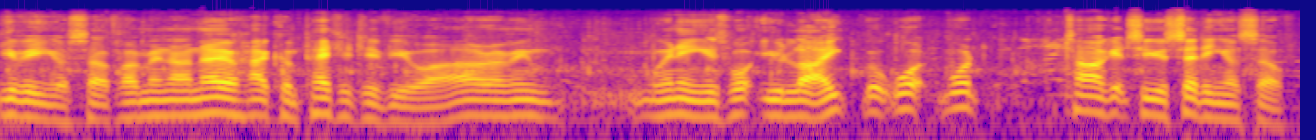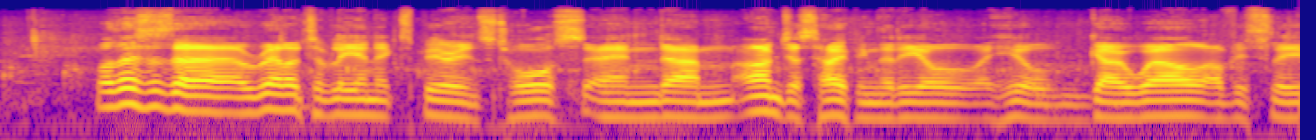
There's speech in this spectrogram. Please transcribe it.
giving yourself? I mean, I know how competitive you are. I mean, winning is what you like, but what what targets are you setting yourself? Well, this is a relatively inexperienced horse, and um, I'm just hoping that he'll he'll go well. Obviously,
